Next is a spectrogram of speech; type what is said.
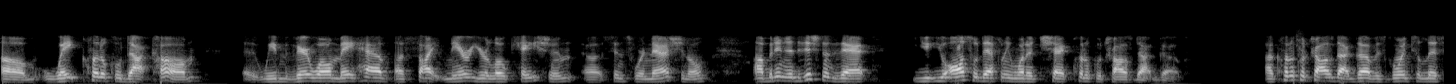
um, wakeclinical.com. Uh, we very well may have a site near your location uh, since we're national. Uh, but in addition to that, you, you also definitely want to check clinicaltrials.gov. Uh, clinicaltrials.gov is going to list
